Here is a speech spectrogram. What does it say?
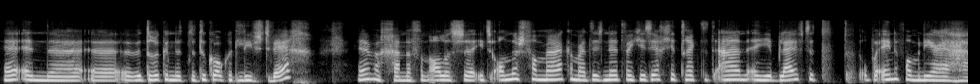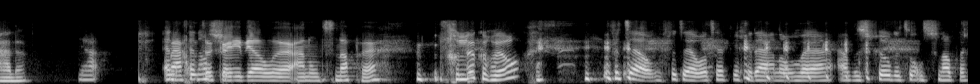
hè, en we drukken het natuurlijk ook het liefst weg we gaan er van alles iets anders van maken. Maar het is net wat je zegt, je trekt het aan en je blijft het op een of andere manier herhalen. Ja. En, maar goed, daar kan je wel uh, aan ontsnappen. Gelukkig wel. vertel, vertel, wat heb je gedaan om uh, aan de schulden te ontsnappen?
